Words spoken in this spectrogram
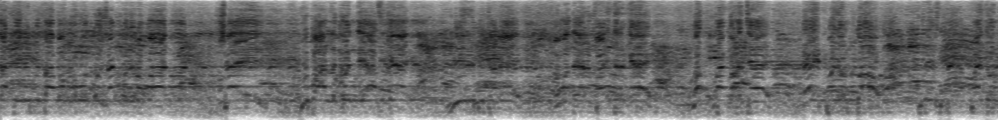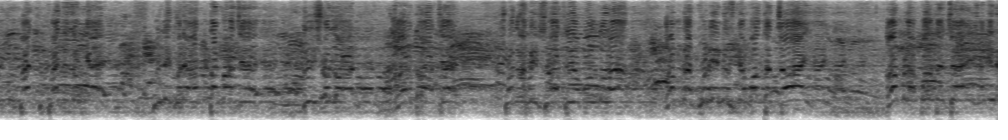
জাতির পিতা বঙ্গবন্ধু শেখ মুজিবুর রহমান, সেই গোপালগঞ্জে আজকে নির্বিচারে আমাদের ভাইদেরকে হত্যা করেছে। এই পর্যন্ত করেছে আহত আছে। সংগ্রামী সাথীয় বন্ধুরা, আমরা খুনি নিউজকে বলতে চাই। আমরা বলতে চাই সেদিন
